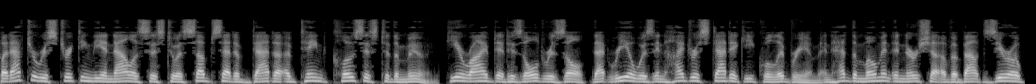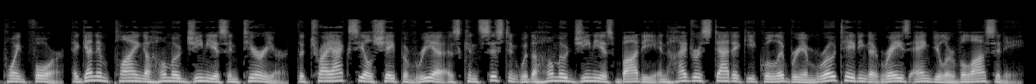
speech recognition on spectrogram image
but after restricting the analysis to a subset of data obtained closest to the Moon, he arrived at his old result that Rhea was in hydrostatic equilibrium and had the moment inertia of about 0.4, again implying a homogeneous interior. The triaxial shape of Rhea is consistent with a homogeneous body in hydrostatic equilibrium rotating at Rhea's angular velocity.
